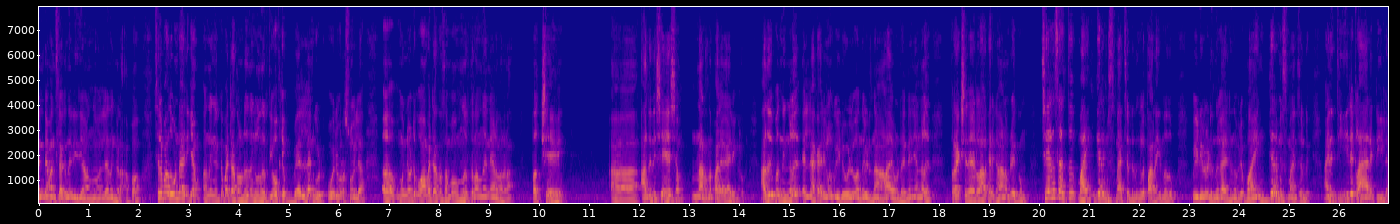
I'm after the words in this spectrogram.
എന്റെ മനസ്സിലാക്കുന്ന രീതിയാണെന്നല്ല നിങ്ങളുടെ അപ്പോൾ ചിലപ്പോൾ അതുകൊണ്ടായിരിക്കാം അത് നിങ്ങൾക്ക് പറ്റാത്തതുകൊണ്ട് നിങ്ങൾ നിർത്തി. ഓക്കെ വെൽ ആൻഡ് ഗുഡ് ഒരു പ്രശ്നവുമില്ല. ആ, മുന്നോട്ട് പോകാൻ പറ്റാത്ത സംഭവം നിർത്തണം എന്ന് തന്നെയാണ് പറയണത്. പക്ഷേ അതിനുശേഷം നടന്ന പല കാര്യങ്ങളും. അത് ഇപ്പം നിങ്ങൾ എല്ലാ കാര്യങ്ങളും വീഡിയോയിൽ വന്ന് ഇടുന്ന ആളായതുകൊണ്ട് തന്നെ ഞങ്ങൾ പ്രേക്ഷകരായിട്ടുള്ള ആൾക്കാർ കാണുമ്പോഴേക്കും ചില സ്ഥലത്ത് ഭയങ്കര മിസ്മാച്ച് ഉണ്ട്. നിങ്ങൾ പറയുന്നതും വീഡിയോയിൽ ഇടുന്ന കാര്യം തമ്മിൽ ഭയങ്കര മിസ്മാച്ച് ഉണ്ട്. അതിന് തീരെ ക്ലാരിറ്റി ഇല്ല.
